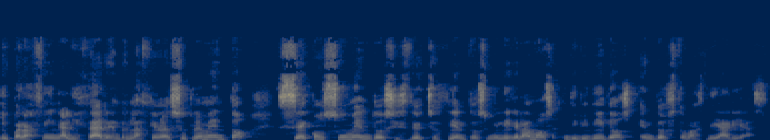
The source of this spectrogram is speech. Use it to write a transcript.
Y para finalizar, en relación al suplemento, se consumen dosis de 800 miligramos divididos en dos tomas diarias.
